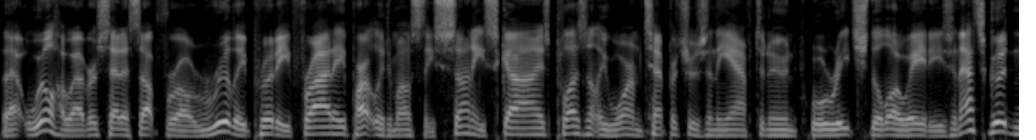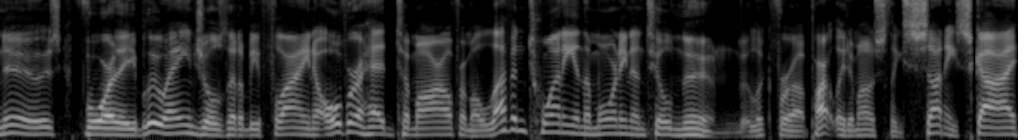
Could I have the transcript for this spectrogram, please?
That will, however, set us up for a really pretty Friday, partly to mostly sunny skies, pleasantly warm temperatures in the afternoon will reach the low 80s, and that's good news for the Blue Angels that'll be flying overhead tomorrow from 11:20 in the morning until noon. We look for a partly to mostly sunny sky.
